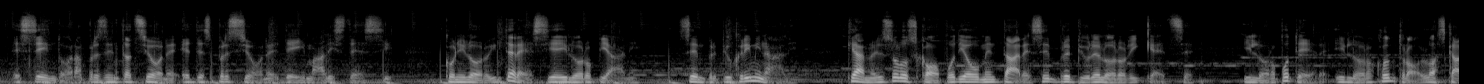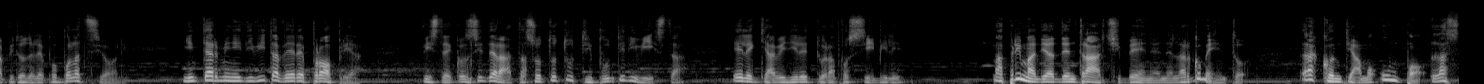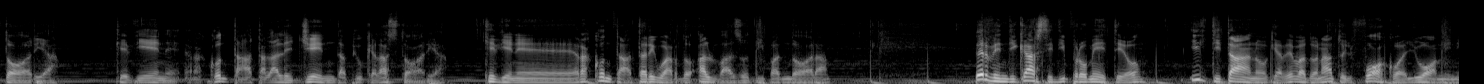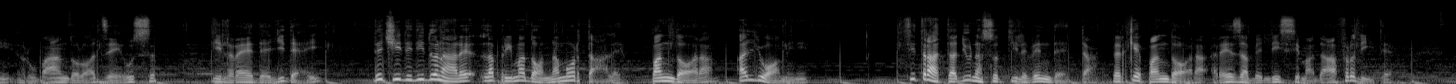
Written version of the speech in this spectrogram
essendo rappresentazione ed espressione dei mali stessi, con i loro interessi e i loro piani, sempre più criminali, che hanno il solo scopo di aumentare sempre più le loro ricchezze, il loro potere, il loro controllo a scapito delle popolazioni, in termini di vita vera e propria, vista e considerata sotto tutti i punti di vista e le chiavi di lettura possibili. Ma prima di addentrarci bene nell'argomento, raccontiamo un po' la storia che viene raccontata, la leggenda più che la storia, che viene raccontata riguardo al vaso di Pandora. Per vendicarsi di Prometeo, il titano che aveva donato il fuoco agli uomini, rubandolo a Zeus, il re degli dei, decide di donare la prima donna mortale, Pandora, agli uomini si tratta di una sottile vendetta perché Pandora, resa bellissima da Afrodite,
